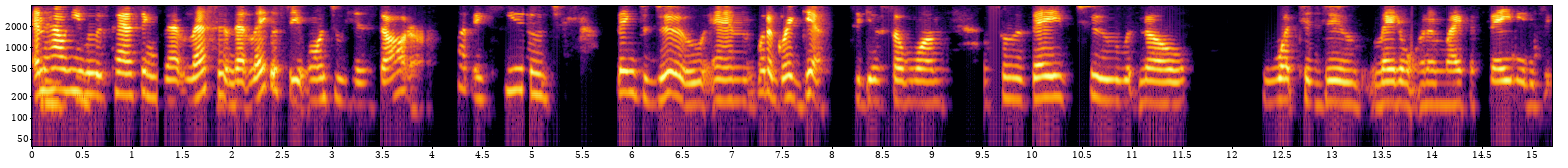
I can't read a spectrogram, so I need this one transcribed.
And mm-hmm. how he mm-hmm. was passing that lesson, that legacy on to his daughter. What a huge thing to do. And what a great gift to give someone so that they too would know what to do later on in life if they needed to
